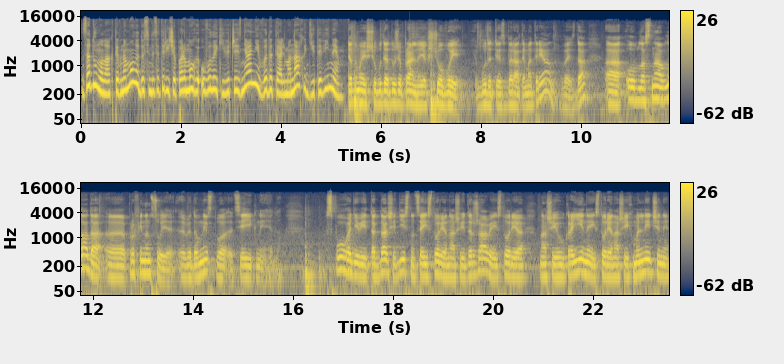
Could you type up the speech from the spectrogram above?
Задумала активна молодь до 70-річчя перемоги у Великій Вітчизняній видати альманах Діти війни. Я думаю, що буде дуже правильно, якщо ви будете збирати матеріал весь, да? а обласна влада е, профінансує е, видавництво цієї книги. Да? Спогадів і так далі. Дійсно, це історія нашої держави, історія нашої України, історія нашої Хмельниччини.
